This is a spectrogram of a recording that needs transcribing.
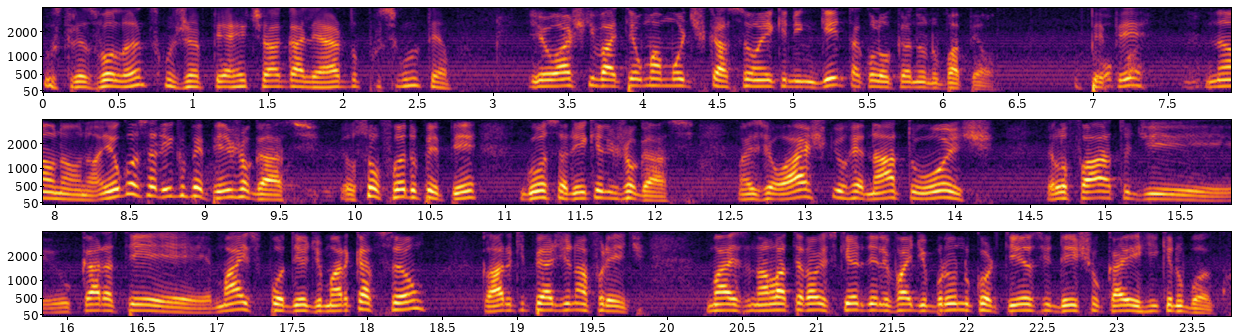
Os três volantes com Jean-Pierre e Thiago Galhardo para o segundo tempo. Eu acho que vai ter uma modificação aí que ninguém está colocando no papel. O PP? Não, não, não. Eu gostaria que o PP jogasse. Eu sou fã do PP, gostaria que ele jogasse. Mas eu acho que o Renato hoje, pelo fato de o cara ter mais poder de marcação, claro que perde na frente. Mas na lateral esquerda ele vai de Bruno Cortes e deixa o Caio Henrique no banco.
